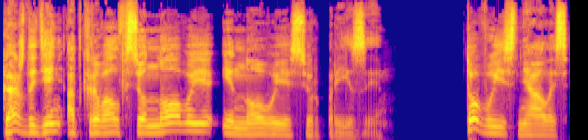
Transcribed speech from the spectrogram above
каждый день открывал все новые и новые сюрпризы. То выяснялось,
